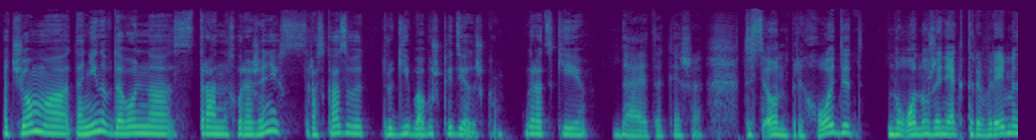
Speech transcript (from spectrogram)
о чем Танина в довольно странных выражениях рассказывают другие бабушка и дедушка, городские. Да, это, конечно... То есть он приходит, ну, он уже некоторое время,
